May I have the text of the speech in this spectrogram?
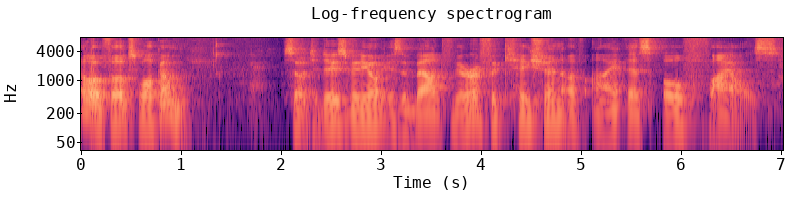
Hello folks, welcome. So today's video is about verification of ISO files.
